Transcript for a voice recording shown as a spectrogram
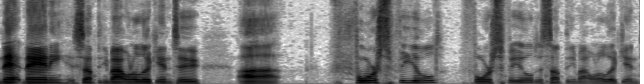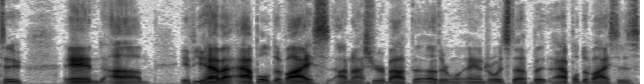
Net Nanny is something you might want to look into. Uh, force field, force field is something you might want to look into. And um, if you have an Apple device, I'm not sure about the other one, Android stuff, but Apple devices,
